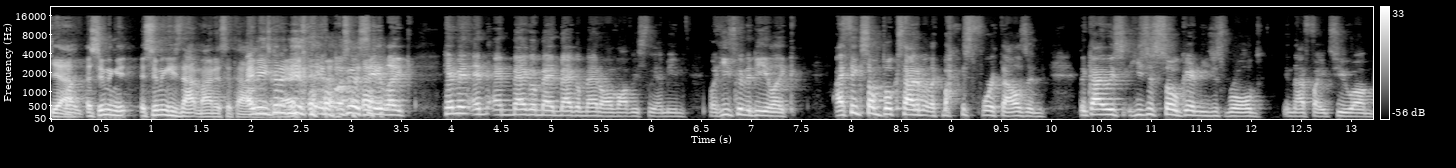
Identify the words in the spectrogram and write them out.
Yeah, like, assuming assuming he's not minus a thousand. I mean, he's going to be. I was going to say like him and and, and Magomed Magomedov, obviously. I mean, but he's going to be like. I think some books had him at like minus four thousand. The guy was he's just so good, and he just rolled in that fight too. Um,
